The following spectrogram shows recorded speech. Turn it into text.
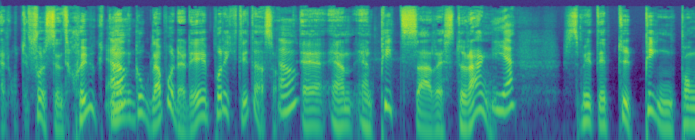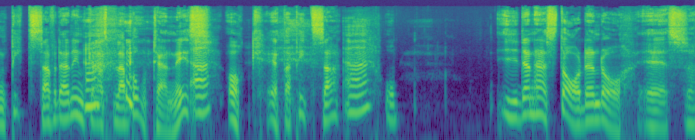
det låter fullständigt sjukt, Ja. men googla på det, det är på riktigt alltså. Ja. Eh, En, en pizzarestaurang Ja, som heter typ Ping Pong Pizza, för där inte man spela bordtennis och äta pizza. Och i den här staden då eh, så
